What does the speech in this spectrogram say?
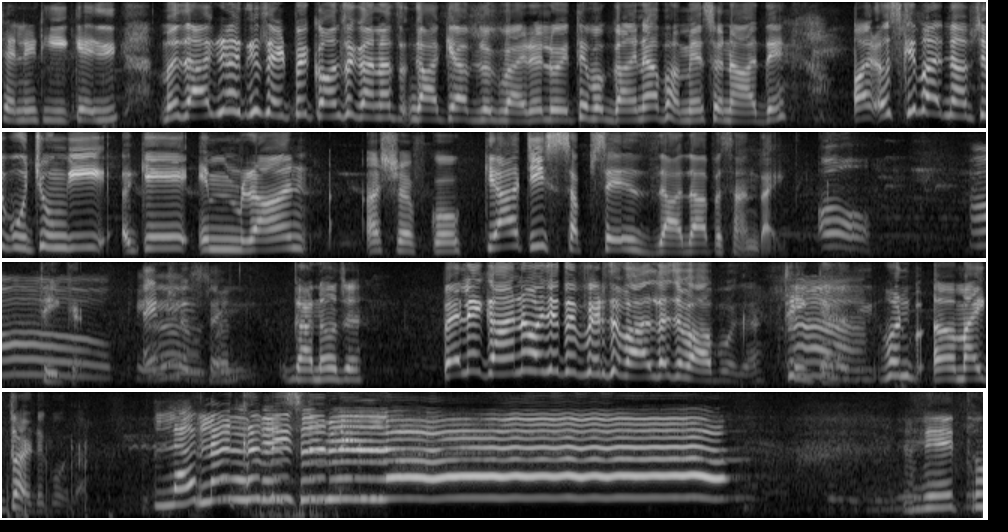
चलें ठीक है जी। मज़ाक रात के साइड पे कौन सा गाना गा के आप लोग वायरल हुए थे? वो गाना आप हमें सुना दें। और उसके बाद मैं आपसे पूछूँगी कि इमरान अशरफ को क्या चीज़ सबसे ज़्यादा पसंद आई थी? ठीक है। गाना हो जाए। पहले गाना हो जाए तो फिर सवाल का जवाब हो जाए। ठीक है। हूँ माइक थोड़े को वे तो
